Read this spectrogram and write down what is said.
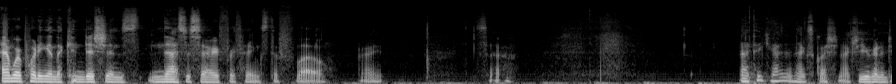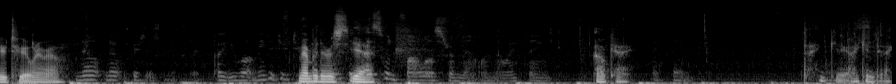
and we're putting in the conditions necessary for things to flow, right? So. I think you had the next question. Actually, you're going to do two in a row. No, no. Here's this next one. Oh, you want me to do? Two? Remember, there was yeah. This one follows from that one, though. I think. Okay. I think. Thank you. I can do. it.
